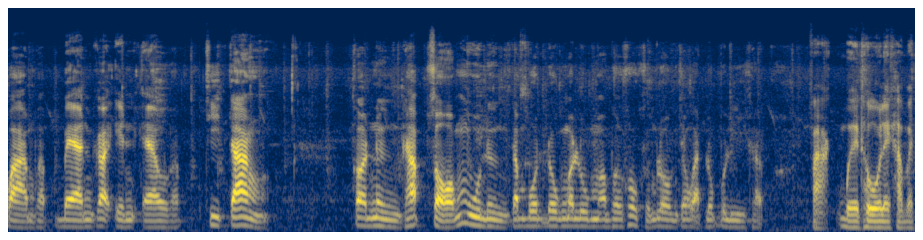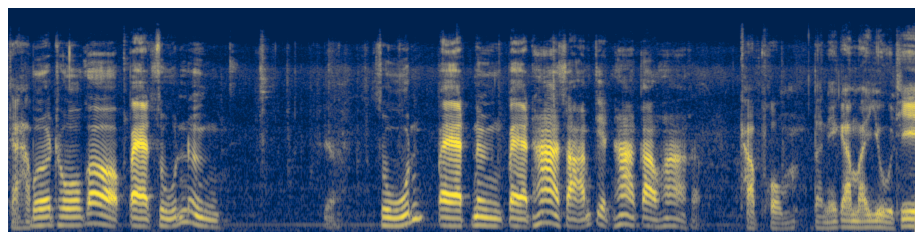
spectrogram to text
ฟาร์มครับ แบรนด์ก็ NL ครับ ที่ตั้งก็หนึ่งทับสองหมู่หนึ่งตำบลดงมะลุมอำเภอโคกสำโรงจังหวัดลบบุรีครับ ฝากเบอร์โทรเลยครับอาจารย์ครับ เบอร์โทรก็แปดศูนย์หนึ่งศูนย์แปดหนึ่งแปดห้าสามเจ็ดห้าเก้าห้าครับ ครับผม ตอนนี้ก็มาอยู่ที่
